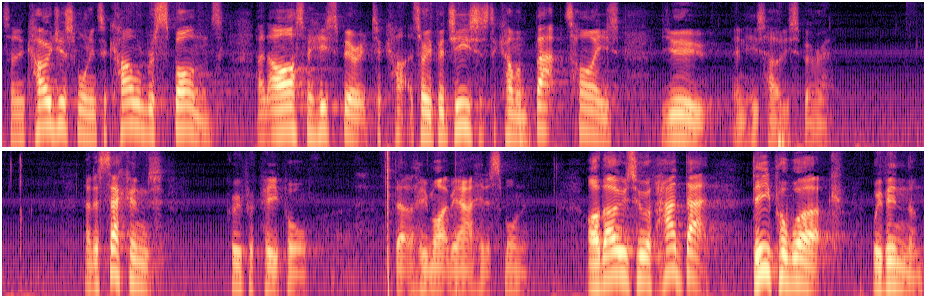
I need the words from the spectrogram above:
So I encourage you this morning to come and respond and ask for His Spirit to come, sorry, for Jesus to come and baptize you in His Holy Spirit. Now, the second group of people that, who might be out here this morning are those who have had that deeper work within them,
